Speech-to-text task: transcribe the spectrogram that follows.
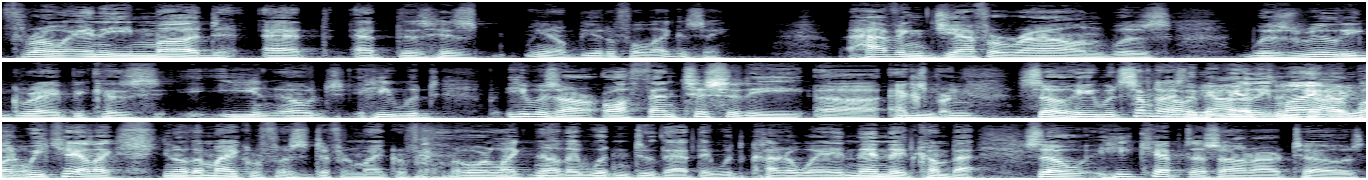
throw any mud at at this, his you know beautiful legacy. Having Jeff around was was really great because you know he would he was our authenticity uh, expert. Mm-hmm. So he would sometimes oh, yeah, be really minor, invaluable. but we can't like you know the microphone is a different microphone, or like no, they wouldn't do that. They would cut away and then they'd come back. So he kept us on our toes.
